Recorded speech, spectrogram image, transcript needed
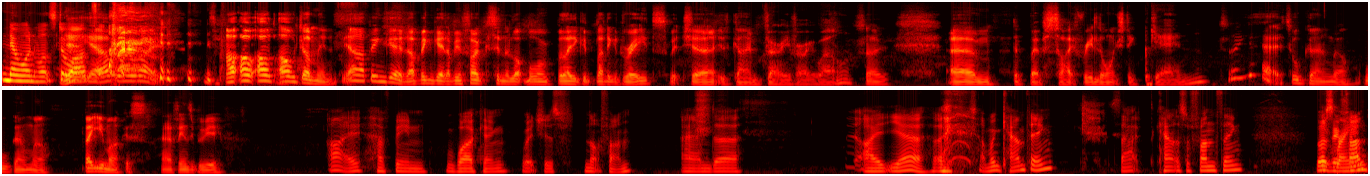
No one wants to Yeah, answer. yeah, I'll be. I'll, I'll, I'll, I'll jump in. Yeah, I've been good. I've been good. I've been focusing a lot more on bloody good, bloody good reads, which uh, is going very, very well. So, um, the website relaunched again. So yeah, it's all going well. All going well. About you, Marcus? How are things with you? I have been working, which is not fun, and uh, I yeah, I went camping. Does that count as a fun thing? Was it fun?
